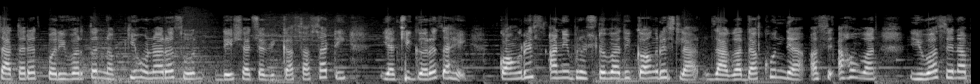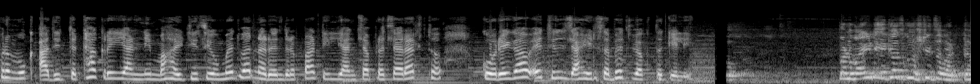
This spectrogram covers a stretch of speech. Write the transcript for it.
साताऱ्यात परिवर्तन नक्की होणार असून देशाच्या विकासासाठी याची गरज आहे. काँग्रेस आणि भ्रष्टवादी काँग्रेसला जागा दाखवून द्या असे आव्हान युवा सेना प्रमुख आदित्य ठाकरे यांनी महायुतीचे उमेदवार नरेंद्र पाटील यांच्या प्रचारार्थ कोरेगाव येथील जाहीर सभेत व्यक्त केले. पण वाईट एकाच गोष्टीचं वाटतं.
